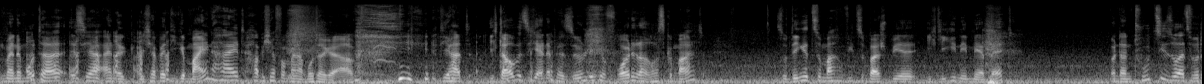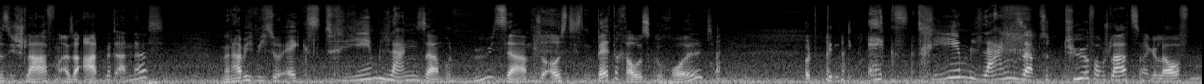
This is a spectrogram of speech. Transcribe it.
Und meine Mutter ist ja eine, ich habe ja die Gemeinheit, habe ich ja von meiner Mutter geerbt. Die hat, ich glaube, sich eine persönliche Freude daraus gemacht, so Dinge zu machen, wie zum Beispiel, ich liege neben ihr Bett und dann tut sie so, als würde sie schlafen, also atmet anders. Und dann habe ich mich so extrem langsam und mühsam so aus diesem Bett rausgerollt und bin extrem langsam zur Tür vom Schlafzimmer gelaufen.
